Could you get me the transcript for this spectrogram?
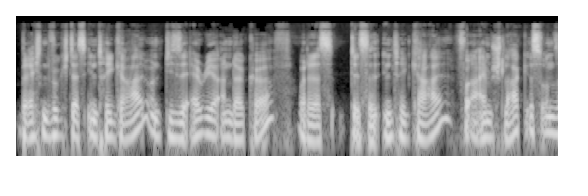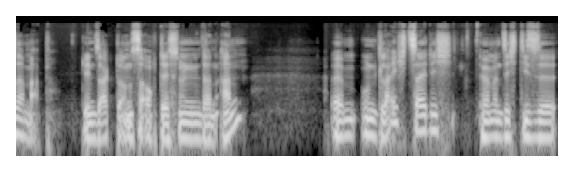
berechnet wirklich das Integral und diese Area under Curve oder das, das Integral vor einem Schlag ist unser Map. Den sagt er uns auch deswegen dann an. Ähm, und gleichzeitig, wenn man sich diese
